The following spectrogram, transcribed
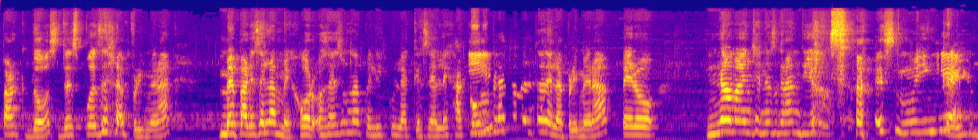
Park 2, después de la primera, me parece la mejor. O sea, es una película que se aleja ¿Y? completamente de la primera, pero no manchen, es grandiosa, es muy increíble.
